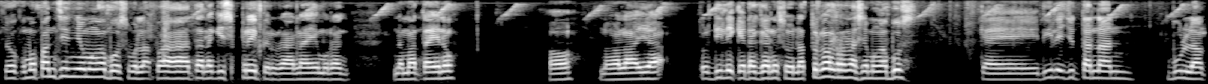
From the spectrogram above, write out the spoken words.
So kung mapansin niyo mga boss, wala pa ta nag-spray pero nanay murag namatay no. Oh, nangalaya. Pero dili kay dagano so natural ra na siya mga boss. Kay dili jud tanan bulak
